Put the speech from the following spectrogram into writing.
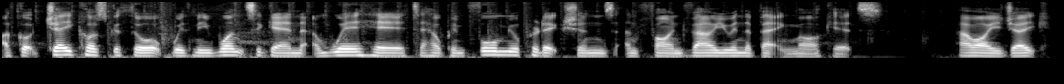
I've got Jake Osgathorpe with me once again, and we're here to help inform your predictions and find value in the betting markets. How are you, Jake?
